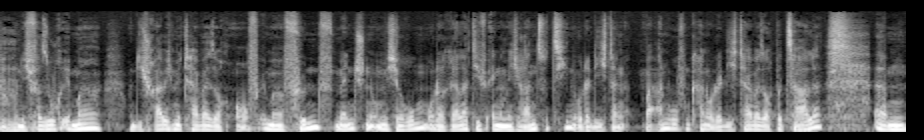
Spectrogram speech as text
Mhm. Und ich versuche immer, und die schreibe ich mir teilweise auch auf, immer fünf Menschen um mich herum oder relativ eng an mich ranzuziehen oder die ich dann mal anrufen kann oder die ich teilweise auch bezahle. Ähm,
